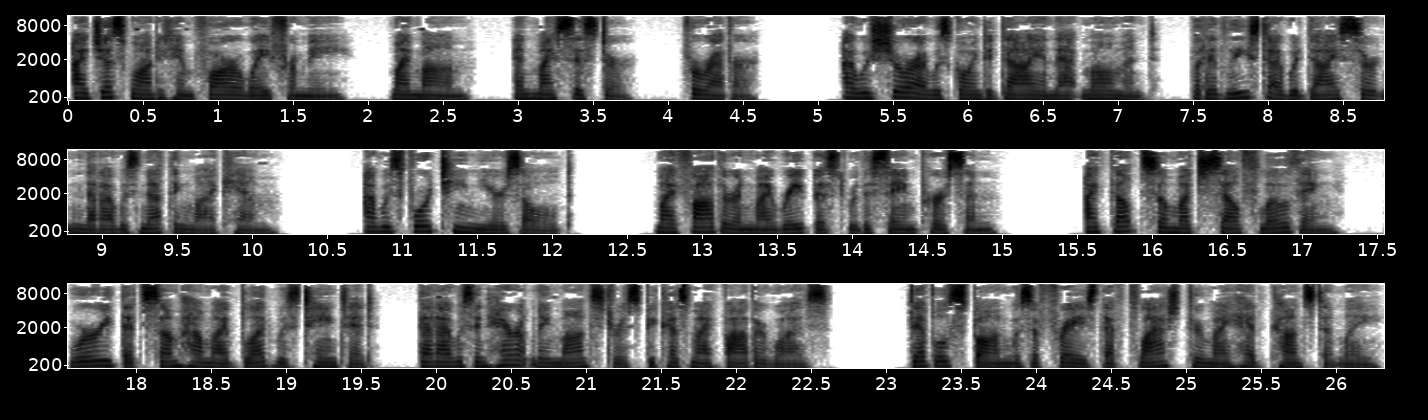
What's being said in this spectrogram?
I just wanted him far away from me, my mom, and my sister, forever. I was sure I was going to die in that moment, but at least I would die certain that I was nothing like him. I was 14 years old. My father and my rapist were the same person. I felt so much self loathing, worried that somehow my blood was tainted, that I was inherently monstrous because my father was. Devil's spawn was a phrase that flashed through my head constantly,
